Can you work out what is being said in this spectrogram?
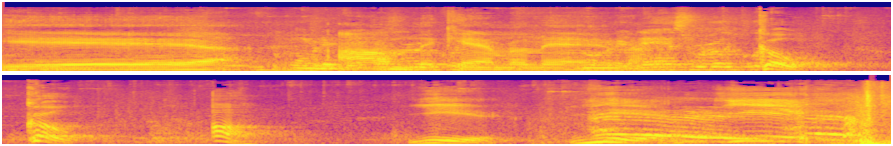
Yeah. I'm the cameraman. man. go. Go. Uh. Yeah. Yeah. Hey. Yeah.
